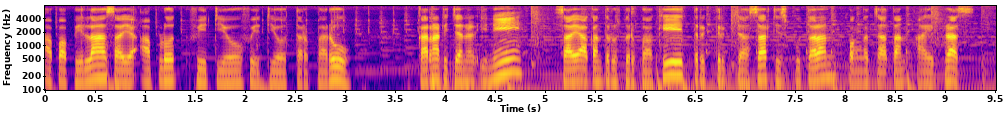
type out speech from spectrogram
apabila saya upload video-video terbaru. Karena di channel ini saya akan terus berbagi trik-trik dasar di seputaran pengecatan airbrush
